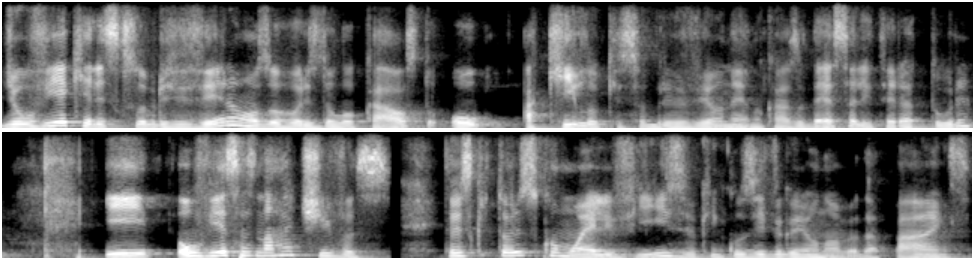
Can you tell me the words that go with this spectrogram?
de ouvir aqueles que sobreviveram aos horrores do Holocausto, ou aquilo que sobreviveu, né, no caso dessa literatura, e ouvir essas narrativas. Então, escritores como Elie Wiesel, que inclusive ganhou o Nobel da Paz,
